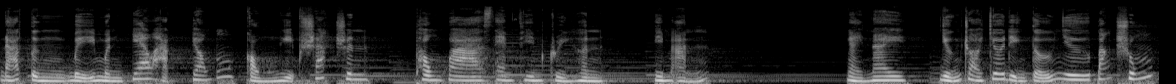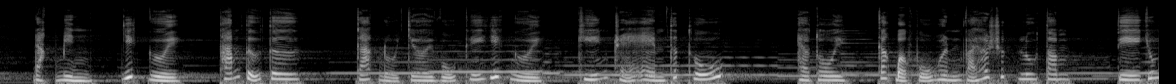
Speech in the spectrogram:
đã từng bị mình gieo hạt giống cộng nghiệp sát sinh thông qua xem phim truyền hình, phim ảnh. Ngày nay, những trò chơi điện tử như bắn súng, đặt mìn, giết người, thám tử tư, các đồ chơi vũ khí giết người khiến trẻ em thích thú. Theo tôi, các bậc phụ huynh phải hết sức lưu tâm vì chúng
